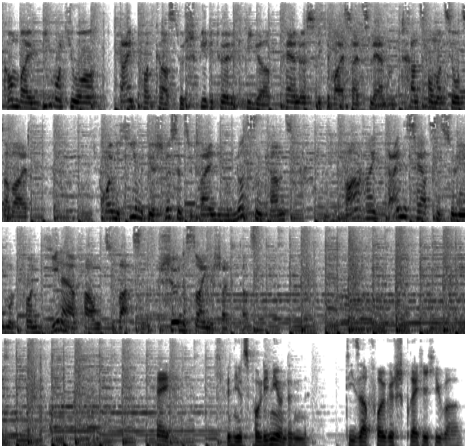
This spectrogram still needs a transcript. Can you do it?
willkommen bei Be What You Are, dein Podcast für spirituelle Krieger, fernöstliche Weisheitslernen und Transformationsarbeit. Ich freue mich hier mit dir Schlüssel zu teilen, die du nutzen kannst, um die Wahrheit deines Herzens zu leben und von jeder Erfahrung zu wachsen. Schön, dass du eingeschaltet hast. Hey, ich bin Nils Paulini und in dieser Folge spreche ich über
